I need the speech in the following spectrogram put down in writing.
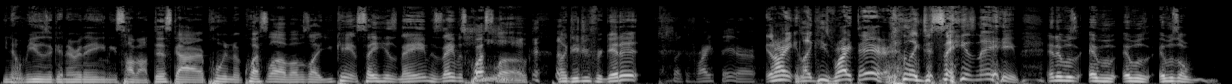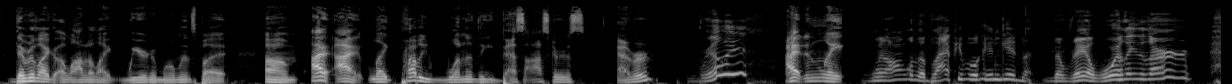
you know, music and everything, and he's talking about this guy pointing to Questlove. I was like, you can't say his name. His name is Questlove. like, did you forget it? It's like it's right there. Right, like he's right there. like, just say his name. And it was, it was, it was, it was a. There were like a lot of like weirder moments, but um, I, I like probably one of the best Oscars ever. Really? I didn't like. When all of the black people can get the their awards they deserve?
